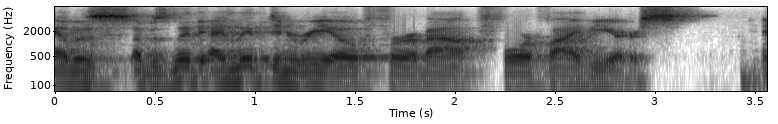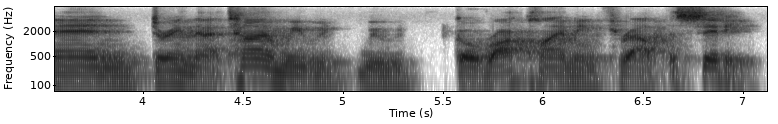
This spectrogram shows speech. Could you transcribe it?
I was I was living I lived in Rio for about four or five years and during that time, we would we would go rock climbing throughout the city,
